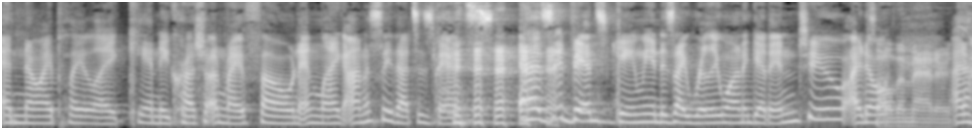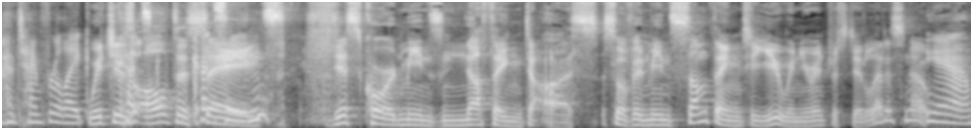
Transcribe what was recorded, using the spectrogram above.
and now I play like Candy Crush on my phone. And like honestly, that's as advanced as advanced gaming as I really want to get into. I don't. all that matters. I don't have time for like. Which is all to say, cutscenes. Discord means nothing to us. So if it means something to you and you're interested, let us know. Yeah.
